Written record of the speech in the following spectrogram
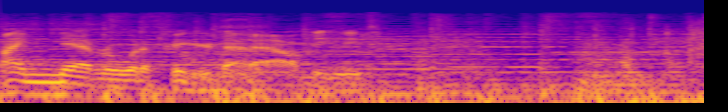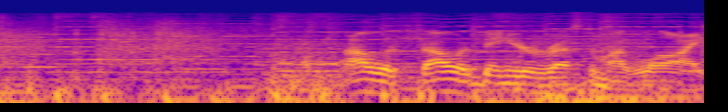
I never would have figured that out, dude. I would I would have been here the rest of my life.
